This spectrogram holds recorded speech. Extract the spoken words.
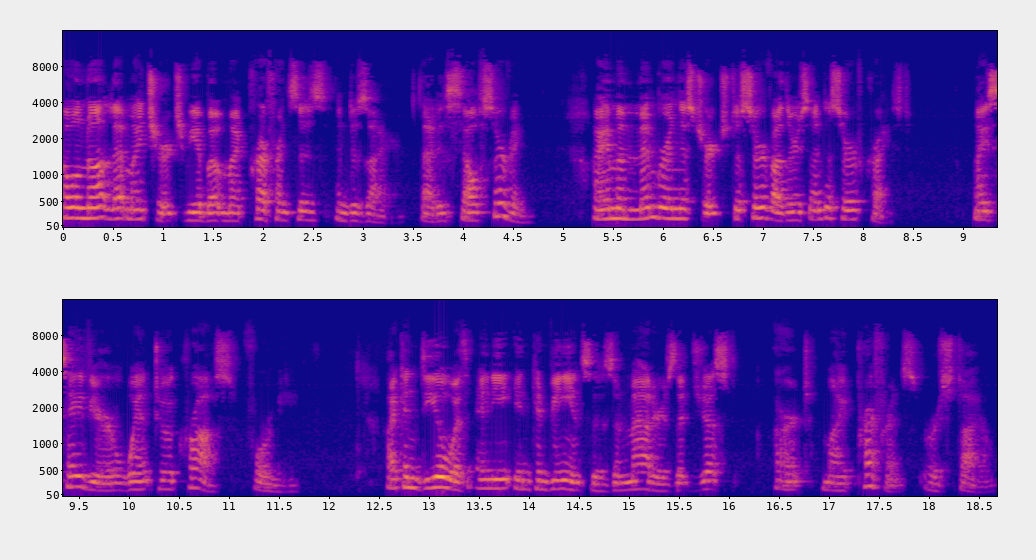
I will not let my church be about my preferences and desire. That is self serving. I am a member in this church to serve others and to serve Christ. My Savior went to a cross for me. I can deal with any inconveniences and matters that just aren't my preference or style.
